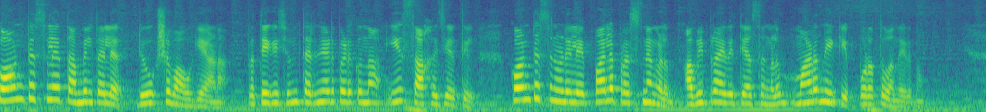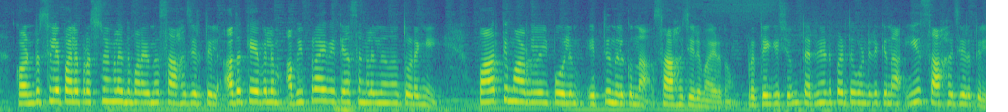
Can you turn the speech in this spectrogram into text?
കോൺഗ്രസിലെ തമ്മിൽ തല്ല് രൂക്ഷമാവുകയാണ്. പ്രത്യേകിച്ചും തെരഞ്ഞെടുപ്പെടുക്കുന്ന ഈ സാഹചര്യത്തിൽ കോൺഗ്രസിനുള്ളിലെ പല പ്രശ്നങ്ങളും അഭിപ്രായ വ്യത്യാസങ്ങളും മറനീക്കി പുറത്തു വന്നിരുന്നു. കോൺഗ്രസിലെ പല പ്രശ്നങ്ങൾ എന്ന് പറയുന്ന സാഹചര്യത്തിൽ അത് കേവലം അഭിപ്രായ വ്യത്യാസങ്ങളിൽ നിന്ന് തുടങ്ങി പാർട്ടി മാറലിൽ പോലും എത്തി നിൽക്കുന്ന സാഹചര്യമായിരുന്നു. പ്രത്യേകിച്ചും തെരഞ്ഞെടുപ്പെടുത്തുകൊണ്ടിരിക്കുന്ന ഈ സാഹചര്യത്തിൽ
